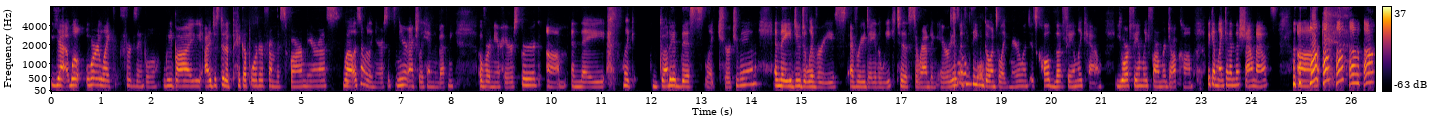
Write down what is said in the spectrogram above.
Yeah, well, or like for example, we buy. I just did a pickup order from this farm near us. Well, it's not really near us. It's near actually Hammond Bethany, over near Harrisburg. Um, and they like gutted this like church van and they do deliveries every day of the week to surrounding areas. I think they even go into like maryland. It's called the family cow. Yourfamilyfarmer.com we can link it in the show notes. Um, oh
